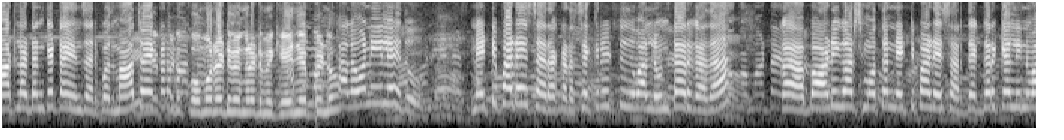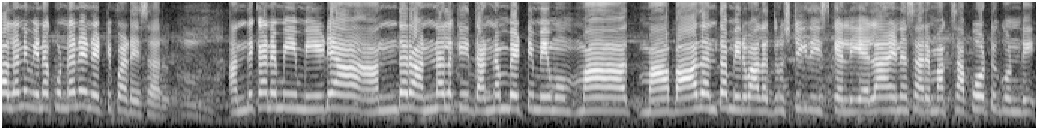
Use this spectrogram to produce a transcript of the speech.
మాట్లాడడానికి టైం సరిపోదు. మాతో ఎక్కడ చెప్పిండు? కోమరెడ్డి వెంకరెడ్డి మీకు ఏం చెప్పిండు? కలవనీలేదు. నెట్టి పడేశారు అక్కడ. సెక్యూరిటీ వాళ్ళు ఉంటారు కదా. బాడీ గార్డ్స్ మొత్తం నెట్టి పడేశారు దగ్గరికి వెళ్ళిన వాళ్ళని వినకుండానే నెట్టి పడేశారు అందుకని మీ మీడియా అందరు అన్నలకి దండం పెట్టి మేము మా మా బాధ అంతా మీరు వాళ్ళ దృష్టికి తీసుకెళ్ళి ఎలా అయినా సరే మాకు సపోర్ట్గా ఉండి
